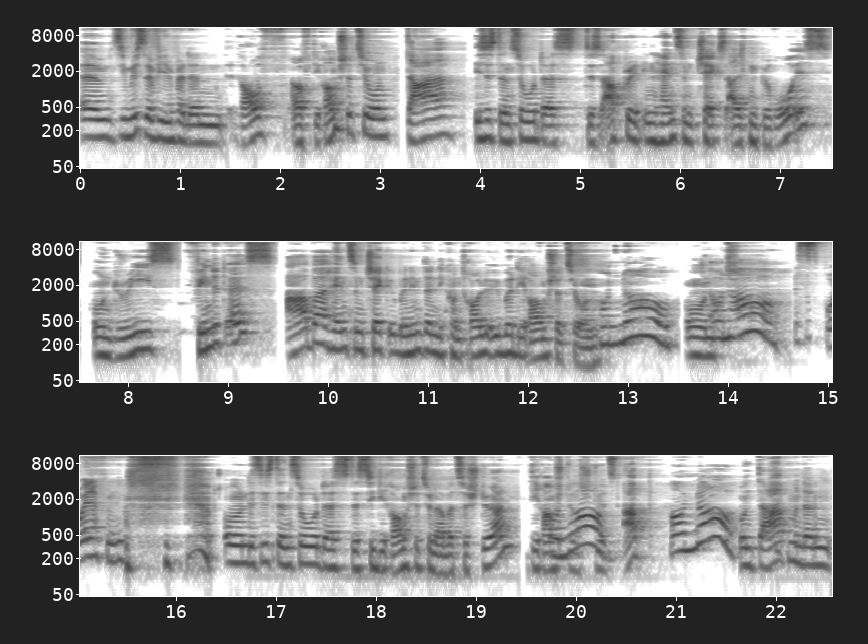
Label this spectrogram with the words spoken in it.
Ähm, sie müssen auf jeden Fall dann rauf auf die Raumstation. Da ist es dann so, dass das Upgrade in Handsome Jacks alten Büro ist und Reese findet es, aber Handsome Jack übernimmt dann die Kontrolle über die Raumstation. Oh no. Und, Oh no! Das ist Spoiler für mich. und es ist dann so, dass, dass sie die Raumstation aber zerstören. Die Raumstation no. stürzt ab Oh no. und da hat man dann,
